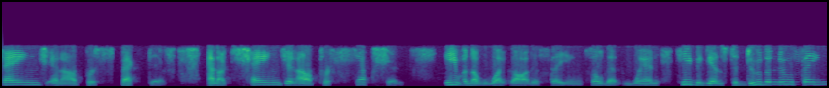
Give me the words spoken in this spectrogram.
change in our perspective and a change in our perception, even of what God is saying, so that when He begins to do the new thing,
